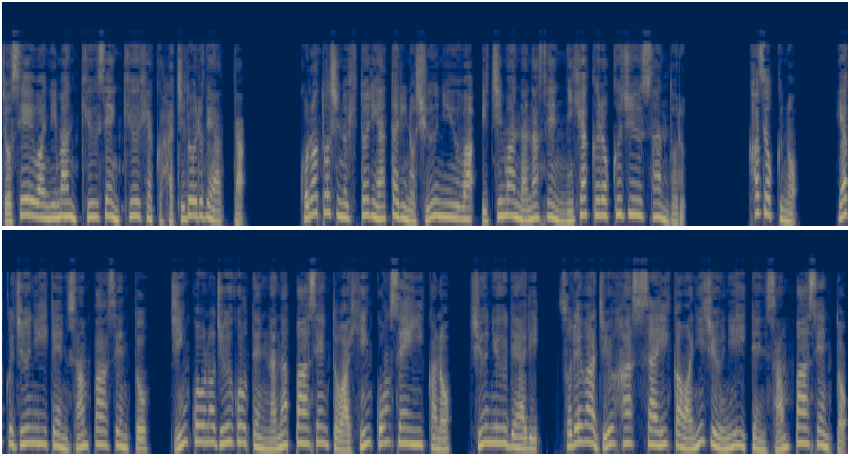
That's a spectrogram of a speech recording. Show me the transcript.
女性は29,908ドルであった。この年の一人当たりの収入は17,263ドル。家族の約12.3%、人口の15.7%は貧困線以下の収入であり、それは18歳以下は22.3%。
